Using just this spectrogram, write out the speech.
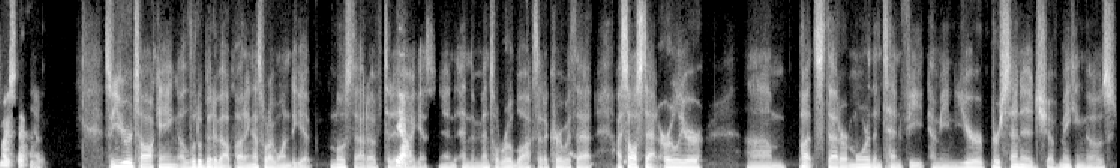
Most definitely. Yeah. So you were talking a little bit about putting. That's what I wanted to get most out of today, yeah. I guess, and and the mental roadblocks that occur with that. I saw a stat earlier. Um, putts that are more than 10 feet. I mean, your percentage of making those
